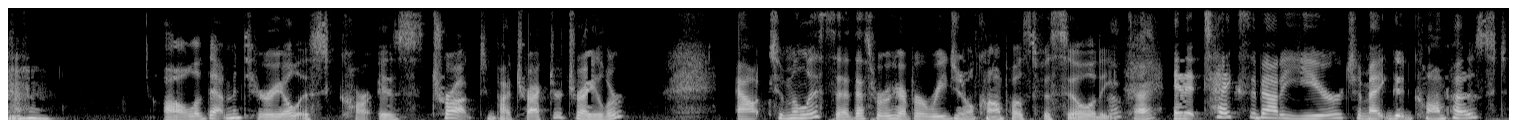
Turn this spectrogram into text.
All of that material is car- is trucked by tractor trailer out to Melissa. That's where we have our regional compost facility. Okay. And it takes about a year to make good compost.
